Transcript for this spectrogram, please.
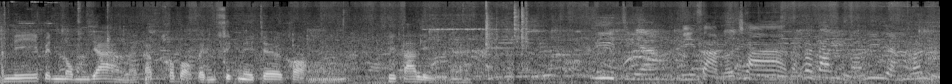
อันนี้เป็นนมย่างนะครับ เขาบอกเป็นซิกเนเจอร์ของที่ตาหลีนะลี่เจียง มีสามรสชาติก็ต้าหลิวลี่ยังก็หลิว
